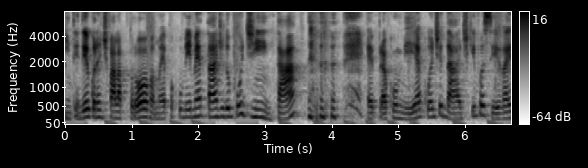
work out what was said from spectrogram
entendeu? Quando a gente fala prova, não é para comer metade do pudim, tá? é para comer a quantidade que você vai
